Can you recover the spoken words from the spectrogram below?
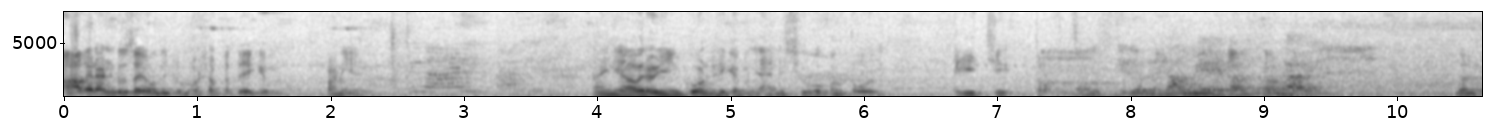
ആകെ രണ്ട് ദിവസമായി വന്നിട്ടുള്ളൂ പക്ഷെ അപ്പോഴത്തേക്കും പണിയായി. അതിന് അവരൊരുങ്ങിക്കൊണ്ടിരിക്കുക അപ്പം ഞാൻ എന്റെ ഷൂ ഒക്കെ തോന്നി ഇതുണ്ട്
